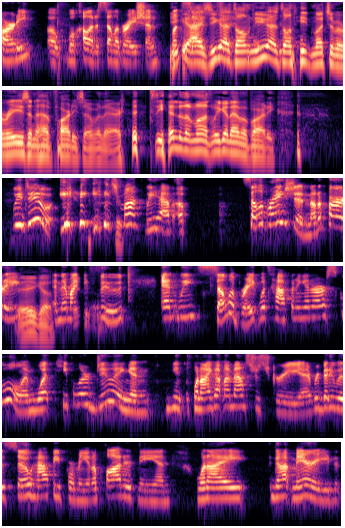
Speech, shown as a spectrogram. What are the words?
party. Oh, we'll call it a celebration. You guys, say. you guys don't, you guys don't need much of a reason to have parties over there. it's the end of the month. We to have a party. we do. Each month we have a celebration, not a party. There you go. And there might be food. And we celebrate what's happening in our school and what people are doing. And you know, when I got my master's degree, everybody was so happy for me and applauded me. And when I got married,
